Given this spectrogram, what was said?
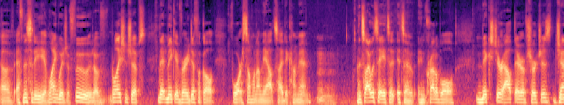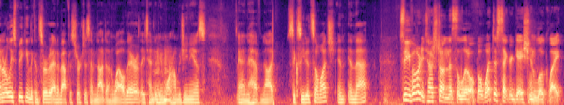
of ethnicity, of language, of food, of relationships that make it very difficult for someone on the outside to come in. Mm-hmm. And so I would say it's a it's an incredible mixture out there of churches. Generally speaking, the conservative Anabaptist churches have not done well there. They tend to mm-hmm. be more mm-hmm. homogeneous and have not succeeded so much in, in that. So you've already touched on this a little, but what does segregation look like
